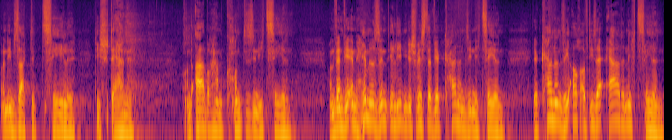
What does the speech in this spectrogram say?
und ihm sagte, zähle die Sterne. Und Abraham konnte sie nicht zählen. Und wenn wir im Himmel sind, ihr lieben Geschwister, wir können sie nicht zählen. Wir können sie auch auf dieser Erde nicht zählen.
